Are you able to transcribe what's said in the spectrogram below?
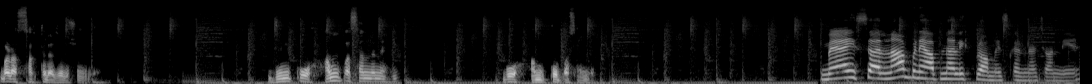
बड़ा सख्त रेजोल्यूशन लिया जिनको हम पसंद नहीं वो हमको पसंद है ਮੈਂ ਇਸ ਸਾਲ ਨਾ ਆਪਣੇ ਆਪ ਨਾਲ ਇੱਕ ਪ੍ਰੋਮਿਸ ਕਰਨਾ ਚਾਹੁੰਦੀ ਹਾਂ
